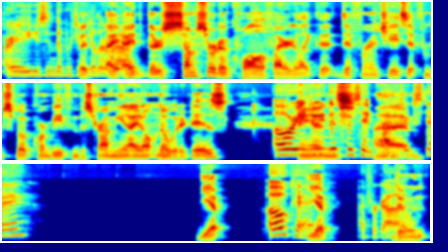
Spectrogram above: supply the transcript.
Are you using the But particular I, I, there's some sort of qualifier like that differentiates it from smoked corned beef and pastrami, and I don't know what it is. Oh, are you doing this for St. um, Patrick's Day? Yep, Okay. yep. I forgot. Doing.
